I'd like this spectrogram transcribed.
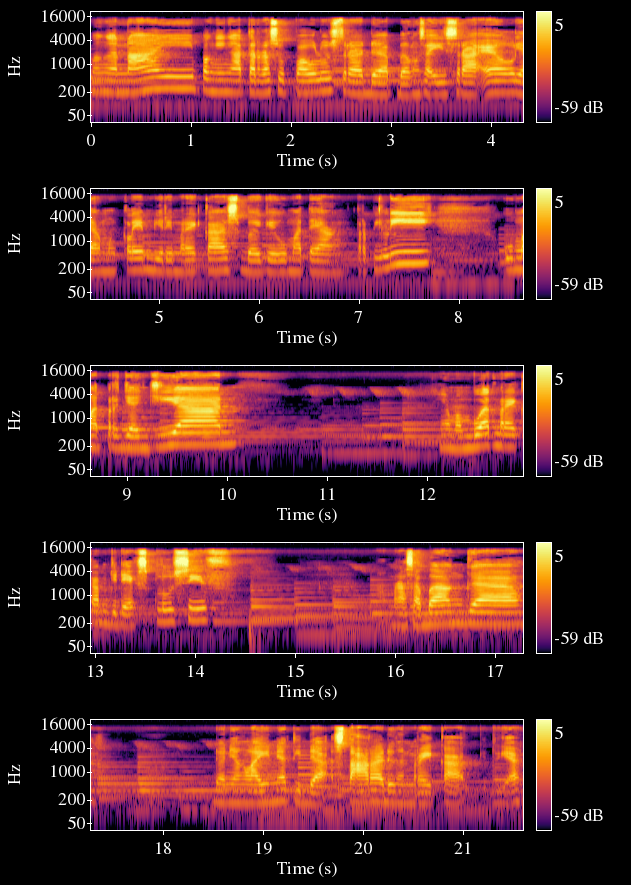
mengenai pengingatan Rasul Paulus terhadap bangsa Israel yang mengklaim diri mereka sebagai umat yang terpilih, umat perjanjian yang membuat mereka menjadi eksklusif merasa bangga dan yang lainnya tidak setara dengan mereka gitu ya.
